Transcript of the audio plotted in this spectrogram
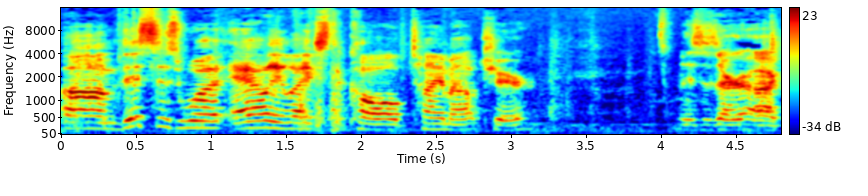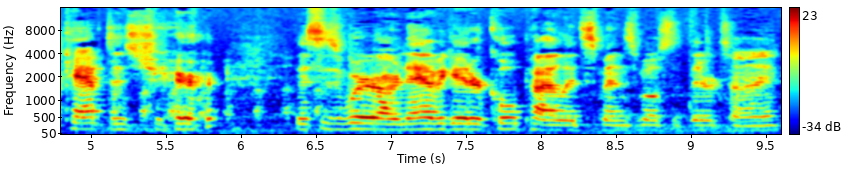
Um, this is what Allie likes to call timeout chair. This is our uh, captain's chair. this is where our navigator co-pilot spends most of their time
